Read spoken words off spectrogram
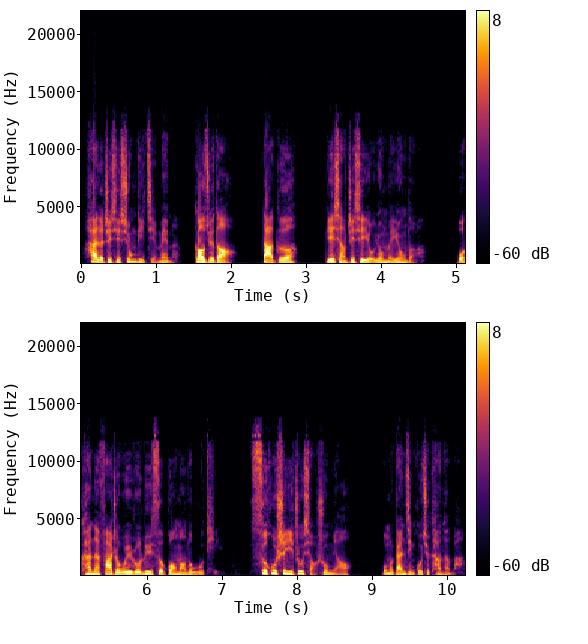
害了这些兄弟姐妹们。高觉道：“大哥，别想这些有用没用的了。我看那发着微弱绿色光芒的物体，似乎是一株小树苗，我们赶紧过去看看吧。”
